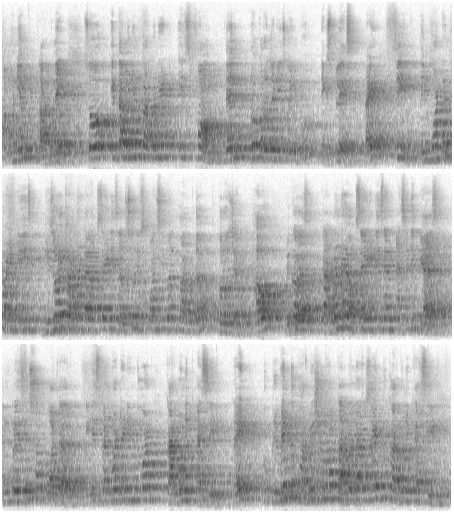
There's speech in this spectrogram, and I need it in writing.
ammonium carbonate so if the ammonium carbonate is formed then no corrosion is going to take place right see the important point is dissolved carbon dioxide is also responsible for the corrosion. How? Because carbon dioxide is an acidic gas. In presence of water it is converted into what carbonic acid right? To prevent the formation of carbon dioxide to carbonic acid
